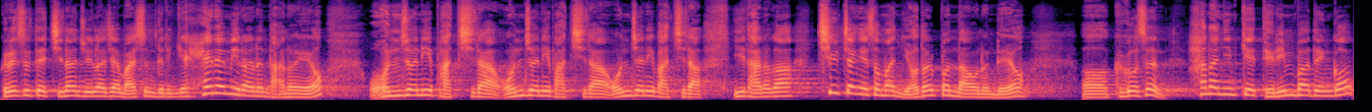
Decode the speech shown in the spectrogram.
그랬을 때 지난 주일날 제가 말씀드린 게 헤렘이라는 단어예요. 온전히 바치라, 온전히 바치라, 온전히 바치라. 이 단어가 7장에서만 8번 나오는데요. 어, 그것은 하나님께 드림받은 것,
